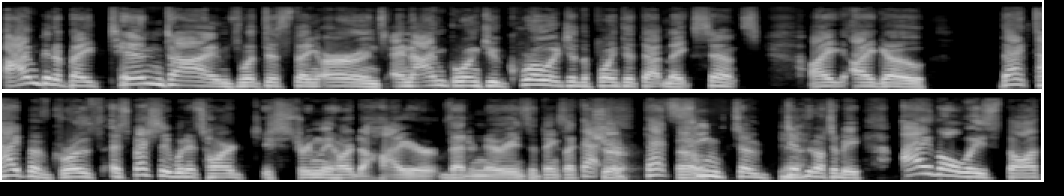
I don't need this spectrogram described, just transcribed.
I'm going to pay ten times what this thing earns, and I'm going to grow it to the point that that makes sense? I I go, that type of growth, especially when it's hard, extremely hard to hire veterinarians and things like that. Sure. That Oh, seems so yeah. difficult to me. I've always thought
